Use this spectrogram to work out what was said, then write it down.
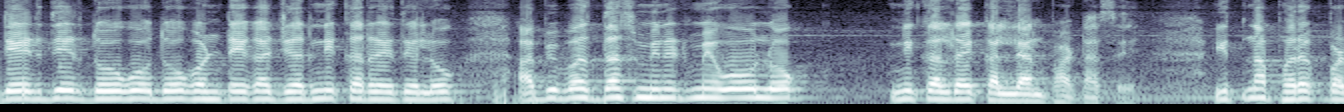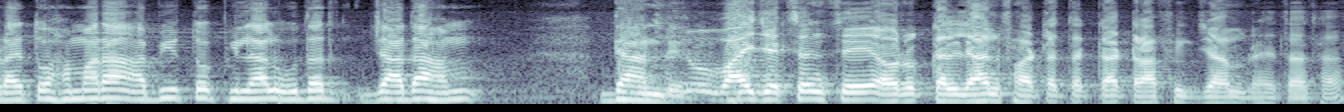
डेढ़ डेढ़, दो दो घंटे का जर्नी कर रहे थे लोग। अभी बस दस मिनट में वो लोग निकल रहे कल्याण फाटा से। इतना फ़र्क पड़ा है तो हमारा अभी तो फ़िलहाल उधर ज़्यादा हम ध्यान दें। जो वाई जंक्शन से और कल्याण फाटा तक का ट्रैफ़िक जाम रहता था।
